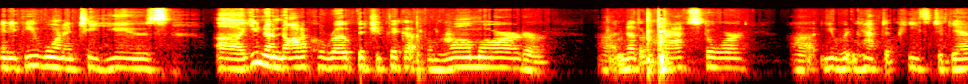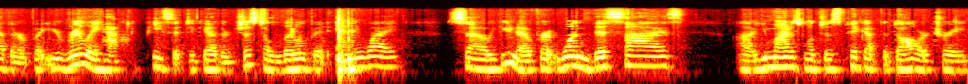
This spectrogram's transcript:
And if you wanted to use, uh, you know, nautical rope that you pick up from Walmart or uh, another craft store, uh, you wouldn't have to piece together, but you really have to piece it together just a little bit anyway. So, you know, for one this size, uh, you might as well just pick up the Dollar Tree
